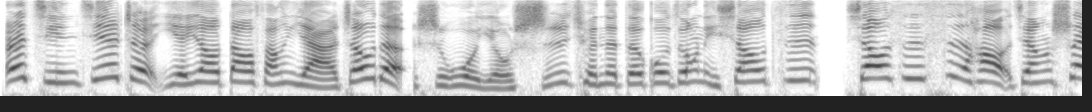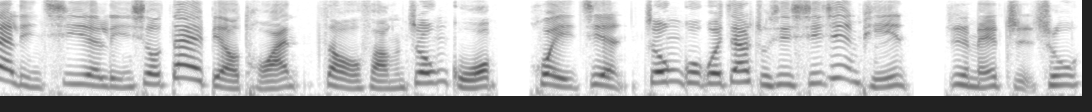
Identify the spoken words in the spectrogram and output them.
而紧接着也要到访亚洲的是握有实权的德国总理肖兹。肖兹四号将率领企业领袖代表团造访中国，会见中国国家主席习近平。日媒指出，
